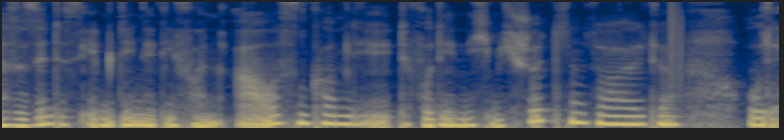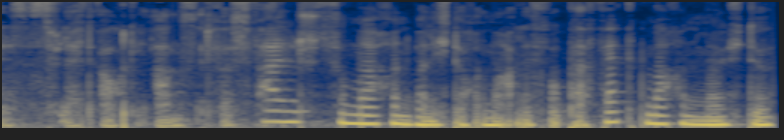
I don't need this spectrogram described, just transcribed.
Also sind es eben Dinge, die von außen kommen, die, vor denen ich mich schützen sollte? Oder ist es vielleicht auch die Angst, etwas falsch zu machen, weil ich doch immer alles so perfekt machen möchte?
